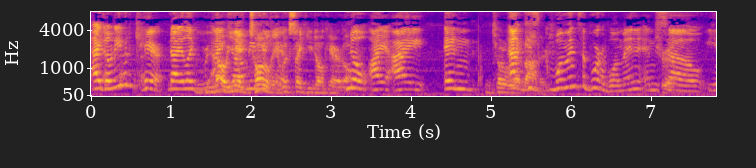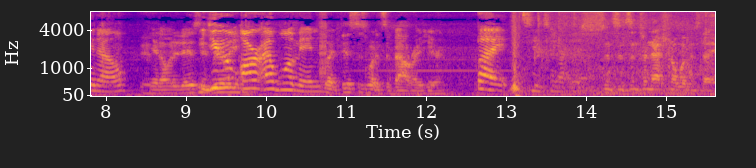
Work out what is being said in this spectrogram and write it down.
I don't even care. No, I like. I No, don't yeah, totally. It looks like you don't care at all. No, I, I, and Totally uh, because unbothered. women support women, and True. so you know, You know what it is? It's you really- are a woman, Like, this is what it's about right here. but Since it's International Women's Day,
